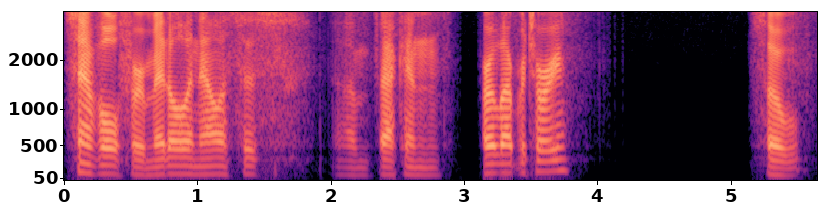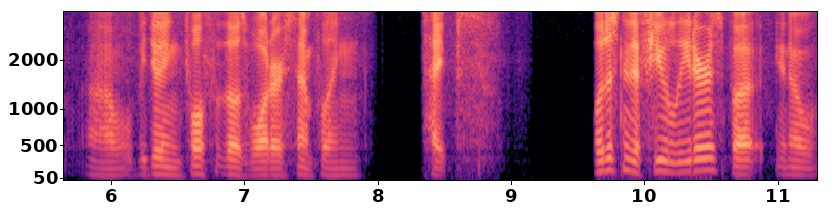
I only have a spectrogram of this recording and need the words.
sample for metal analysis um, back in our laboratory. So uh, we'll be doing both of those water sampling types. We'll just need a few liters, but you know,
